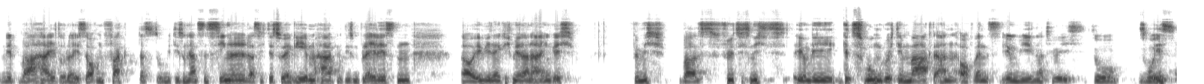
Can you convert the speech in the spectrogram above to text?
eine Wahrheit oder ist auch ein Fakt, dass du mit diesem ganzen Single, dass sich das so ergeben hat, mit diesen Playlisten, aber irgendwie denke ich mir dann eigentlich, für mich war es, fühlt sich nicht irgendwie gezwungen durch den Markt an, auch wenn es irgendwie natürlich so, so ist.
